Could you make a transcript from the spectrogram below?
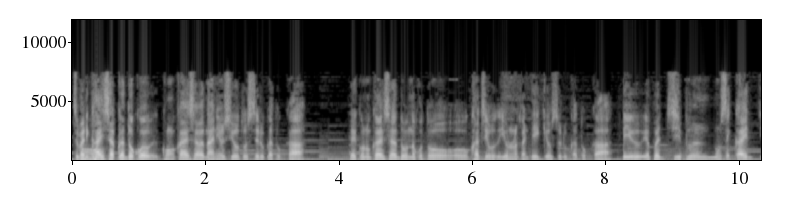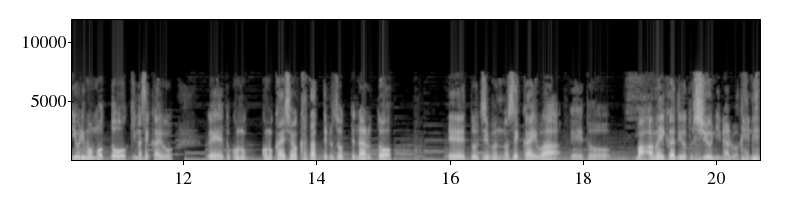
つまり会社がどこ、この会社は何をしようとしてるかとか、えーこの会社はどんなことを、価値を世の中に提供するかとか、っていう、やっぱり自分の世界よりももっと大きな世界を、えっ、と、この、この会社は語ってるぞってなると、えっ、と、自分の世界は、えっ、と、まあ、アメリカで言うと州になるわけね。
